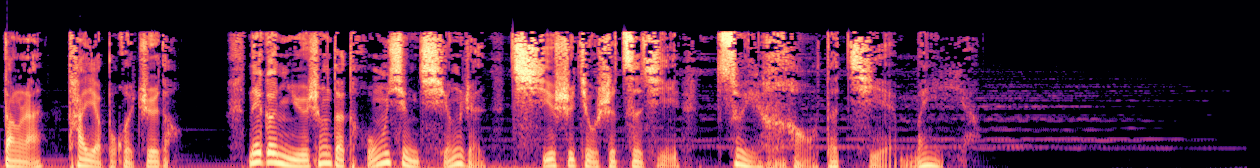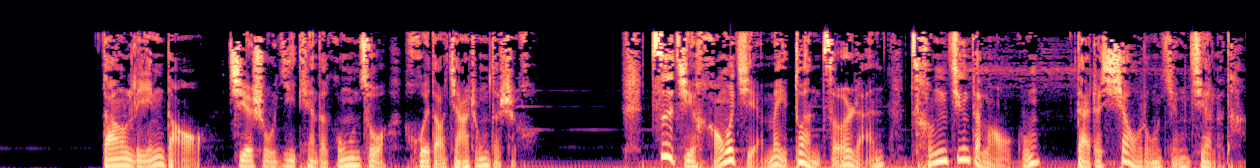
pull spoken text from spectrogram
当然，他也不会知道，那个女生的同性情人其实就是自己最好的姐妹呀。当领导结束一天的工作回到家中的时候，自己好姐妹段泽然曾经的老公带着笑容迎接了她。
